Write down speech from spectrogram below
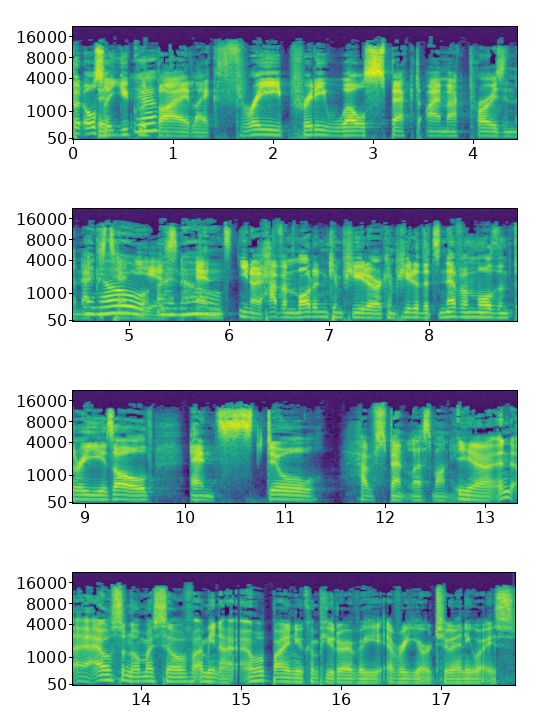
But also, It- you could Yeah. buy like three pretty well spec'd iMac Pros in the next know, 10 years and, you know, have a modern computer, a computer that's never more than three years old and still have spent less money. yeah, and I I also know myself. I mean, I, I will buy a new computer every every year or two, anyways.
